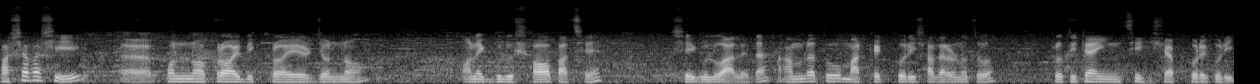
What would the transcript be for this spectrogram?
পাশাপাশি পণ্য ক্রয় বিক্রয়ের জন্য অনেকগুলো শপ আছে, সেগুলো আলাদা। আমরা তো মার্কেট করি সাধারণত প্রতিটা ইঞ্চি হিসাব করে করি।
